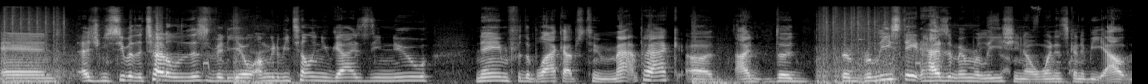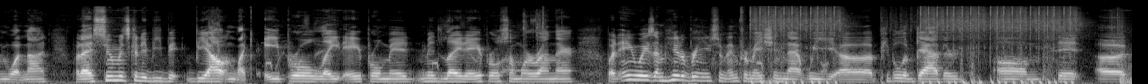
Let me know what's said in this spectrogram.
and as you can see by the title of this video, I'm going to be telling you guys the new name for the Black Ops 2 map pack. Uh, I the the release date hasn't been released, you know, when it's going to be out and whatnot, but I assume it's going to be be out in like April, late April, mid mid late April, somewhere around there. But anyways, I'm here to bring you some information that we uh, people have gathered um, that uh,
